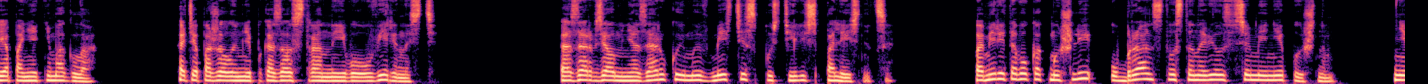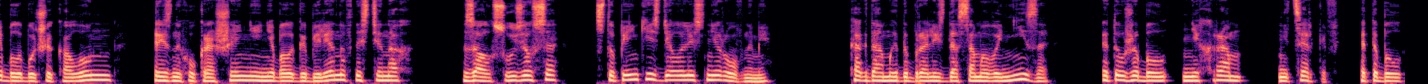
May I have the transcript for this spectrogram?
я понять не могла. Хотя, пожалуй, мне показалась странной его уверенность. Азар взял меня за руку, и мы вместе спустились по лестнице. По мере того, как мы шли, убранство становилось все менее пышным. Не было больше колонн, резных украшений, не было гобеленов на стенах. Зал сузился, ступеньки сделались неровными. Когда мы добрались до самого низа, это уже был не храм, не церковь, это был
